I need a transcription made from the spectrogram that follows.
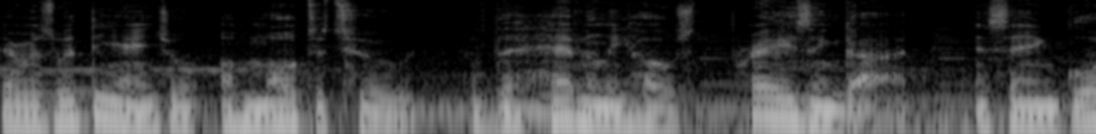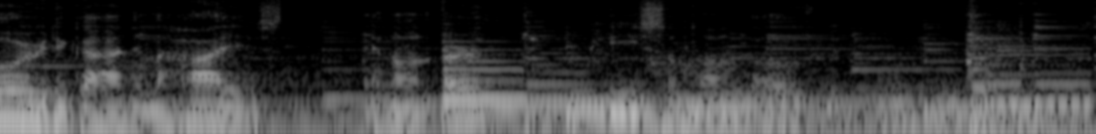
there was with the angel a multitude of the heavenly host praising God and saying glory to God in the highest, and on earth peace among those with whom he is.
